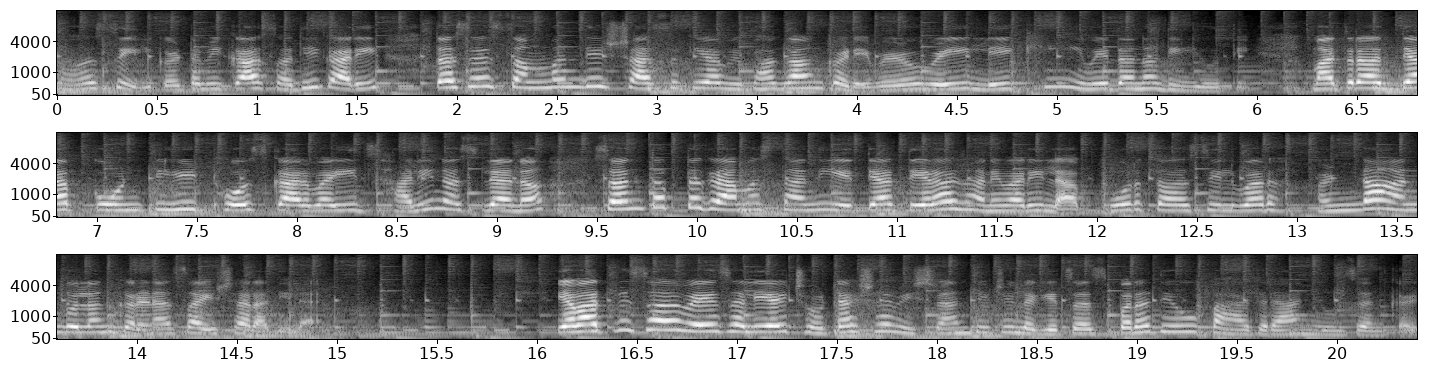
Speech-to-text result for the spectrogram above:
तहसील गटविकास अधिकारी तसेच संबंधित शासकीय विभागांकडे वेळोवेळी लेखी निवेदनं दिली होती. मात्र अद्याप कोणतीही ठोस कारवाई झाली नसल्यानं संतप्त ग्रामस्थांनी येत्या तेरा जानेवारीला भोर तहसीलवर हंडा आंदोलन करण्याचा इशारा दिलाय. या बातमीसह वेळ झाली आहे. छोट्याशा विश्रांतीची. लगेचच परत येऊ. पाहत राहा न्यूज अनकट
